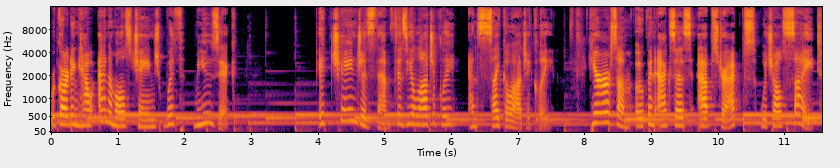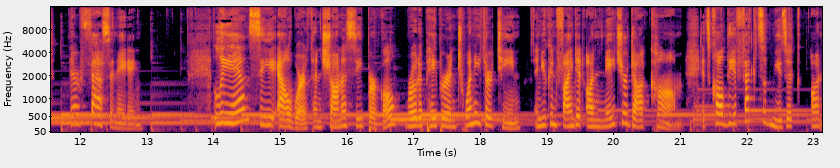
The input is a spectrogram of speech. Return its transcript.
regarding how animals change with music. It changes them physiologically and psychologically. Here are some open access abstracts which I'll cite. They're fascinating. Leanne C. Alworth and Shauna C. Buerkle wrote a paper in 2013, and you can find it on nature.com. It's called The Effects of Music on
